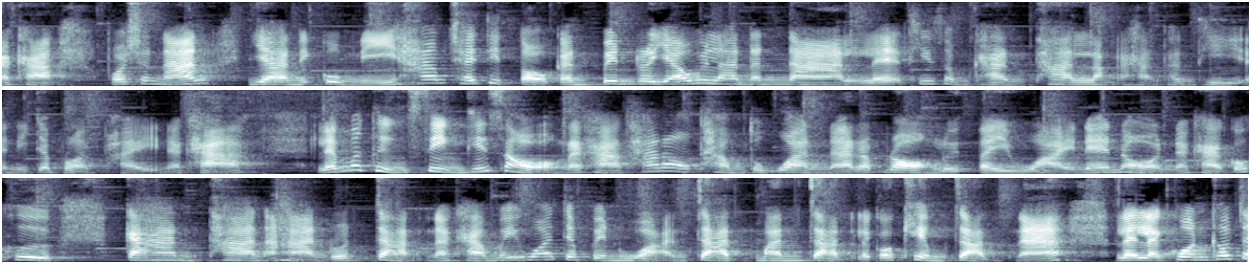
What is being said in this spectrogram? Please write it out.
นะคะ เพราะฉะนั้นยาในกลุ่มนี้ห้ามใช้ติดต่อกันเป็นระยะเวลานานๆ และที่สำคัญทานหลังอาหารทันที อันนี้จะปลอดภัยนะคะ และมาถึงสิ่งที่สองนะคะถ้าเราทำทุกวันนะรับรองเลยไตวายแน่นอนนะคะ ก็คือการทานอาหารรสจัดนะคะ ไม่ว่าจะเป็นหวานจัดมันจัดแล้วก็เค็ค็มจัดนะ หลาย ๆ คนเข้าใจ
